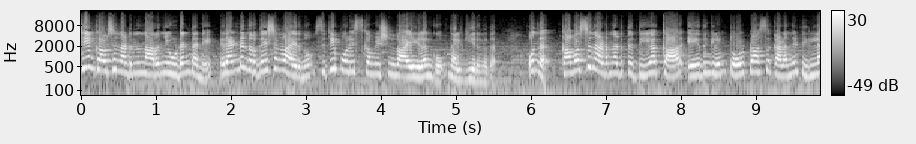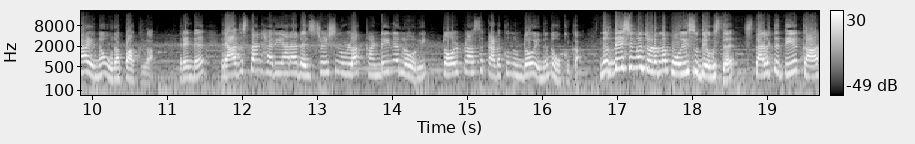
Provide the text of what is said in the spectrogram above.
ടി എം കവർച്ച നടന്നെന്ന് അറിഞ്ഞ ഉടൻ തന്നെ രണ്ട് നിർദ്ദേശങ്ങളായിരുന്നു സിറ്റി പോലീസ് കമ്മീഷണറായ ഇളങ്കോ നൽകിയിരുന്നത്. ഒന്ന് കവർച്ച നടന്നിടത്തെത്തിയ കാർ ഏതെങ്കിലും ടോൾ പ്ലാസ കടന്നിട്ടില്ല എന്ന് ഉറപ്പാക്കുക. രണ്ട് രാജസ്ഥാൻ ഹരിയാന രജിസ്ട്രേഷനുള്ള കണ്ടെയ്നർ ലോറി ടോൾ പ്ലാസ കടക്കുന്നുണ്ടോ എന്ന് നോക്കുക. നിർദ്ദേശങ്ങൾ തുടർന്ന പോലീസ് ഉദ്യോഗസ്ഥർ സ്ഥലത്തെത്തിയ കാർ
